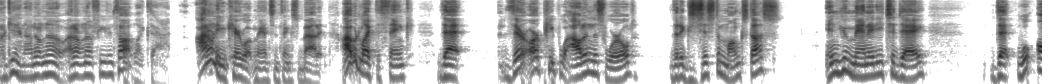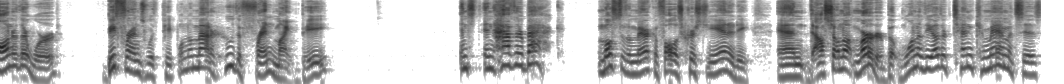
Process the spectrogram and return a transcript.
Again, I don't know. I don't know if he even thought like that. I don't even care what Manson thinks about it. I would like to think that there are people out in this world that exist amongst us in humanity today that will honor their word, be friends with people, no matter who the friend might be, and, and have their back. Most of America follows Christianity and thou shalt not murder, but one of the other Ten Commandments is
